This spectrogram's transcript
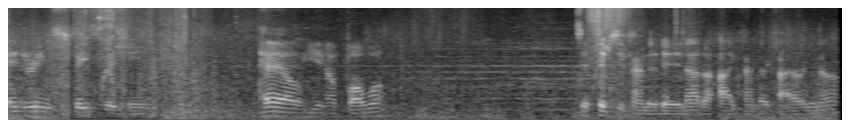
Tangerine Space Machine. Hell yeah, Bubba. It's a tipsy kind of day, not a high kind of Kyle, you know?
